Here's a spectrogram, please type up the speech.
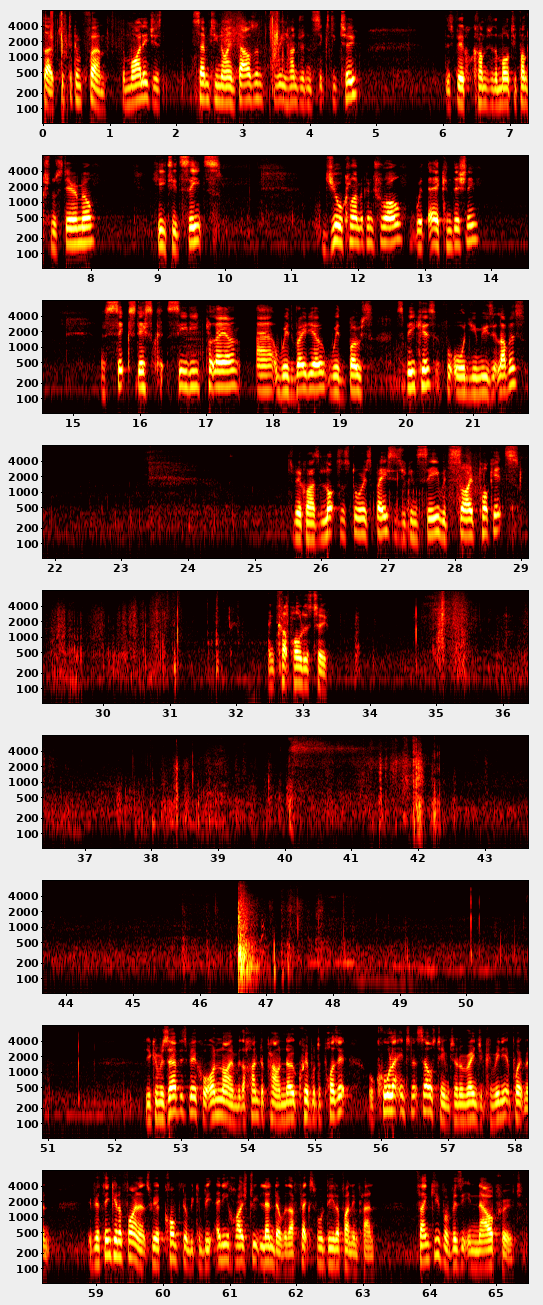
So, just to confirm, the mileage is 79,362. This vehicle comes with a multifunctional steering wheel, heated seats, dual climate control with air conditioning, a six disc CD player uh, with radio with Bose speakers for all audio music lovers. This vehicle has lots of storage space as you can see with side pockets. And cup holders too. You can reserve this vehicle online with a £100 no quibble deposit or call our internet sales team to arrange a convenient appointment. If you're thinking of finance, we are confident we can beat any high street lender with our flexible dealer funding plan. Thank you for visiting Now Approved.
